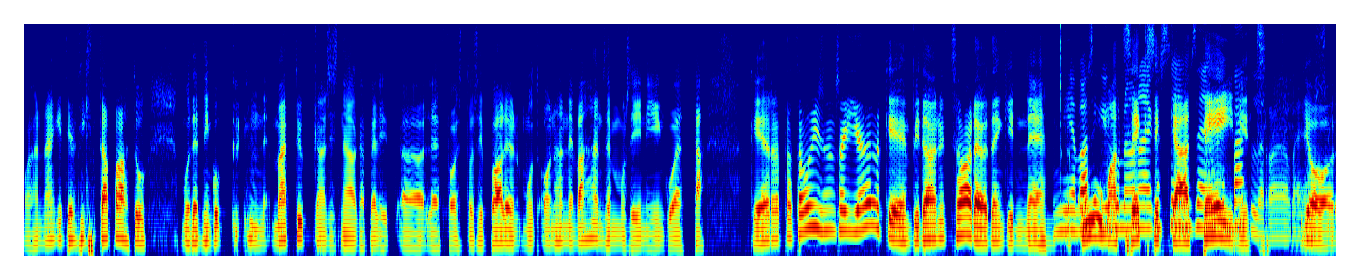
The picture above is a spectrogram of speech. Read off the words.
voihan näinkin tietenkin tapahtua, mutta et, niinku, mä tykkään siis nälkäpelit-leffoista tosi paljon, mutta onhan ne vähän semmosia, niinku, että kerta toisensa jälkeen pitää nyt saada jotenkin ne niin, kuumat kuumat seksikkäät teinit. Joo,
